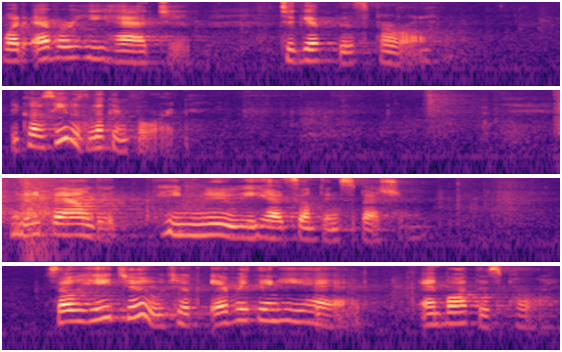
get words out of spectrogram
whatever he had to to get this pearl because he was looking for it. When he found it, he knew he had something special. So he too took everything he had and bought this pearl,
